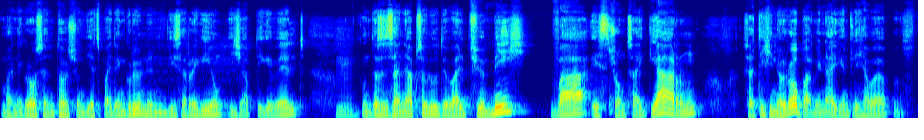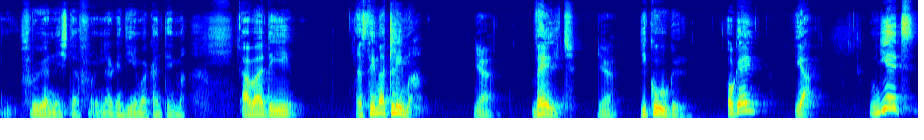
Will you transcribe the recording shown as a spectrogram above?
meine große Enttäuschung jetzt bei den Grünen in dieser Regierung. Ich habe die gewählt hm. Und das ist eine absolute, weil für mich war es schon seit Jahren, seit ich in Europa bin eigentlich, aber früher nicht, in Argentinien war kein Thema. Aber die, das Thema Klima, ja. Welt, ja. die Kugel, okay? Ja. Und jetzt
